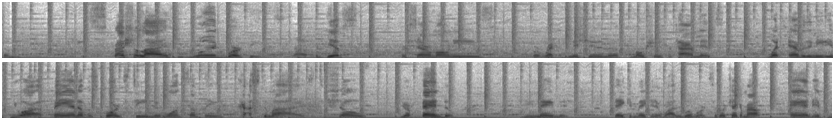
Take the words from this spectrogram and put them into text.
some specialized woodworking uh, for gifts, for ceremonies, for recognition, of promotions, retirements, whatever they need. If you are a fan of a sports team and want something customized to show your fandom, you name it, they can make it at Wiley Woodwork. So go check them out. And if you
